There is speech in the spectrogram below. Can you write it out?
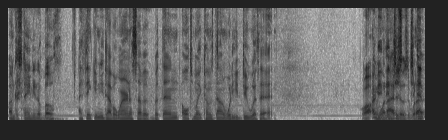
understanding of both? I think you need to have awareness of it, but then ultimately it comes down what do you do with it? Well, I And mean, what I've just- chosen, what it- I've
